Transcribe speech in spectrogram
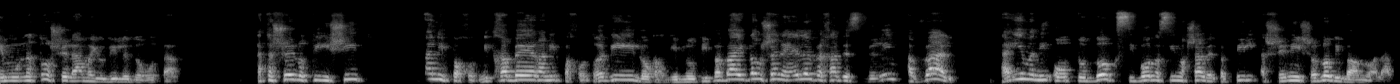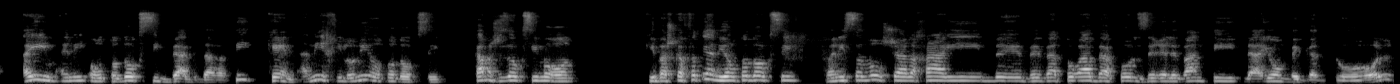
אמונתו של העם היהודי לדורותיו. אתה שואל אותי אישית, אני פחות מתחבר, אני פחות רגיל, לא כך גידלו אותי בבית, לא משנה, אלף ואחד הסברים, אבל האם אני אורתודוקסי, בואו נשים עכשיו את הפיל השני שעוד לא דיברנו עליו, האם אני אורתודוקסי בהגדרתי? כן, אני חילוני אורתודוקסי, כמה שזה אוקסימורון, כי בהשקפתי אני אורתודוקסי, ואני סבור שההלכה היא, והתורה והכל זה רלוונטי להיום בגדול,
